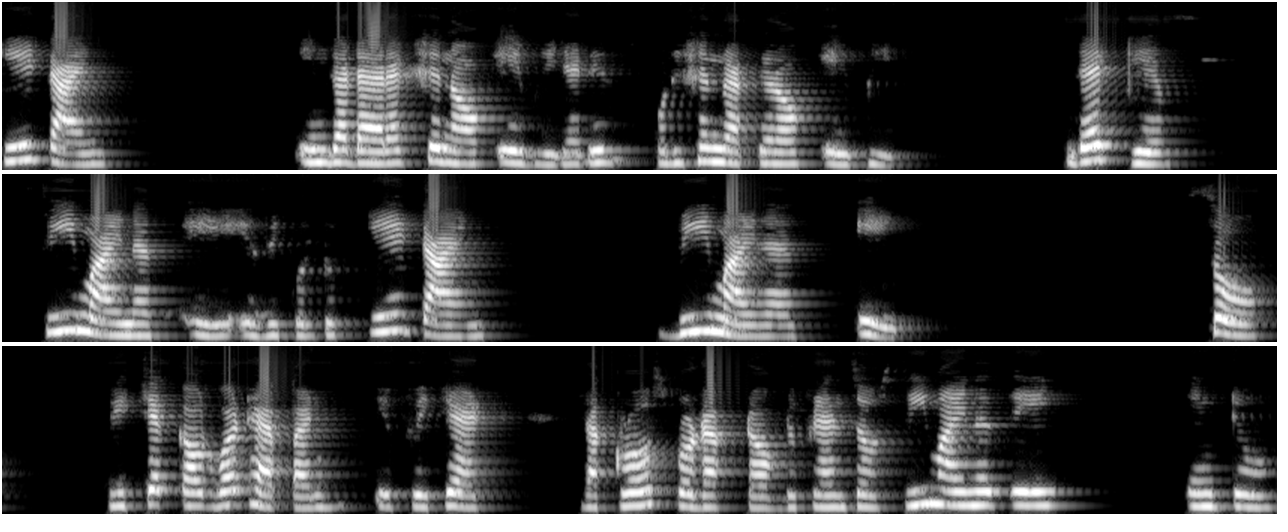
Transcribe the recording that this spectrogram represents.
k times in the direction of AB that is position vector of AP that gives C minus A is equal to k times B minus A. So we check out what happened if we get the cross product of difference of C minus A into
